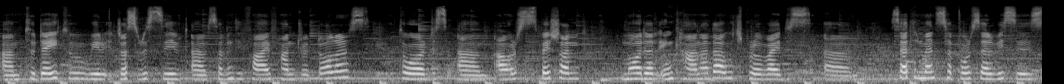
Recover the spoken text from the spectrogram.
Um, today, too, we just received uh, $7,500 towards um, our special model in Canada, which provides um, settlement support services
